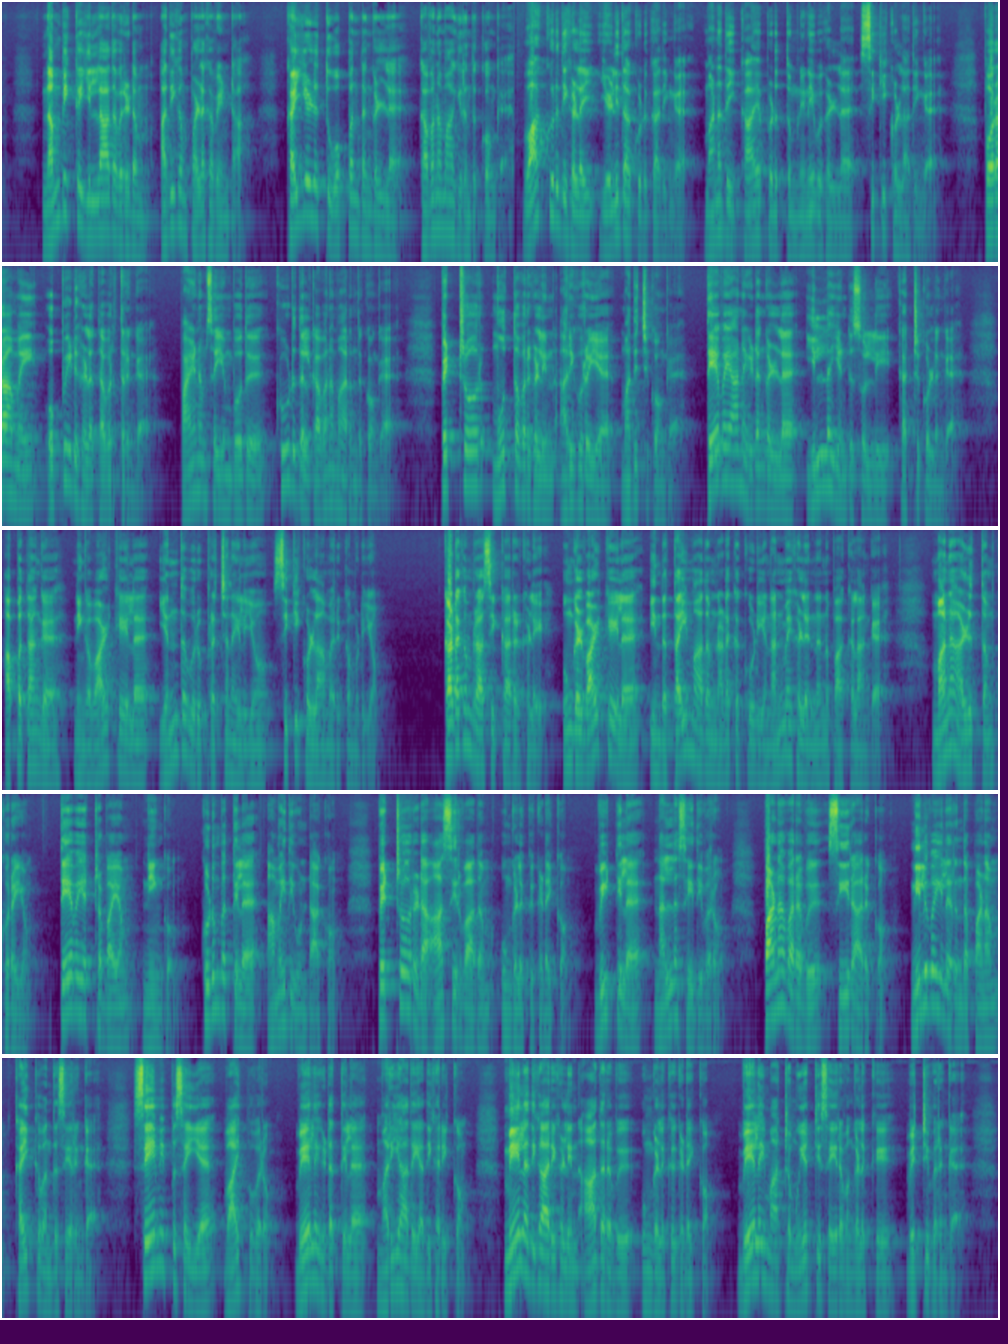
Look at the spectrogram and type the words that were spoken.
நம்பிக்கை இல்லாதவரிடம் அதிகம் பழக வேண்டாம் கையெழுத்து ஒப்பந்தங்களில் கவனமாக இருந்துக்கோங்க. வாக்குறுதிகளை எளிதாக கொடுக்காதீங்க. மனதை காயப்படுத்தும் நினைவுகளில் சிக்கிக்கொள்ளாதீங்க பொறாமை ஒப்பீடுகளை தவிர்த்துருங்க. பயணம் செய்யும்போது கூடுதல் கவனமாக இருந்துக்கோங்க. பெற்றோர் மூத்தவர்களின் அறிகுறையை மதிச்சுக்கோங்க. தேவையான இடங்களில் இல்லை என்று சொல்லி கற்றுக்கொள்ளுங்க. அப்போ தாங்க நீங்கள் வாழ்க்கையில் எந்த ஒரு பிரச்சனையிலையும் சிக்கிக்கொள்ளாமல் இருக்க முடியும். கடகம் ராசிக்காரர்களே உங்கள் வாழ்க்கையில் இந்த தை மாதம் நடக்கக்கூடிய நன்மைகள் என்னன்னு பார்க்கலாங்க. மன அழுத்தம் குறையும் தேவையற்ற பயம் நீங்கும் குடும்பத்தில் அமைதி உண்டாகும் பெற்றோரிட ஆசீர்வாதம் உங்களுக்கு கிடைக்கும் வீட்டில் நல்ல செய்தி வரும் பண வரவு சீராக இருக்கும் நிலுவையில் இருந்த பணம் கைக்கு வந்து சேருங்க. சேமிப்பு செய்ய வாய்ப்பு வரும். வேலையிடத்தில் மரியாதை அதிகரிக்கும். மேலதிகாரிகளின் ஆதரவு உங்களுக்கு கிடைக்கும். வேலை மாற்ற முயற்சி செய்கிறவங்களுக்கு வெற்றி பெறுங்க.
